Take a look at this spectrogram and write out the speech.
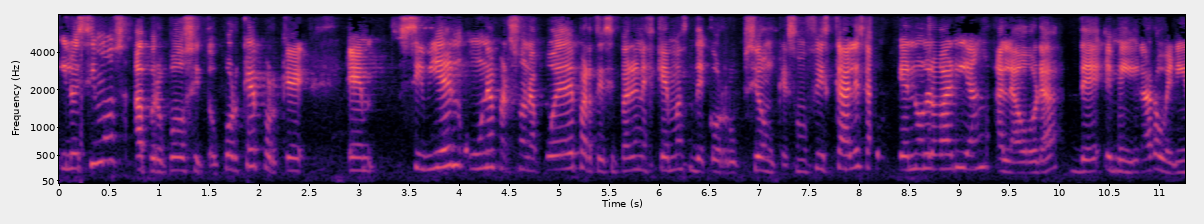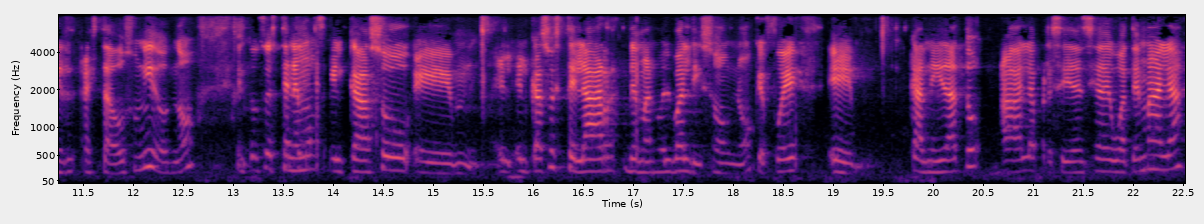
Y lo hicimos a propósito. ¿Por qué? Porque em, si bien una persona puede participar en esquemas de corrupción que son fiscales, ¿por qué no lo harían a la hora de emigrar o venir a Estados Unidos, no? Entonces tenemos el caso, em, el, caso estelar de Manuel Valdizón. Que fue eh, candidato a la presidencia de Guatemala,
